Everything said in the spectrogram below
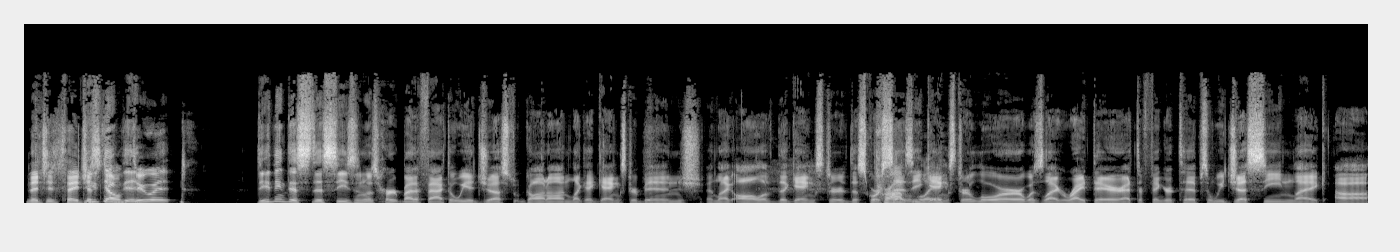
They just they just do not that, do it. Do you think this this season was hurt by the fact that we had just gone on like a gangster binge and like all of the gangster, the Scorsese Probably. gangster lore was like right there at their fingertips, and we just seen like uh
